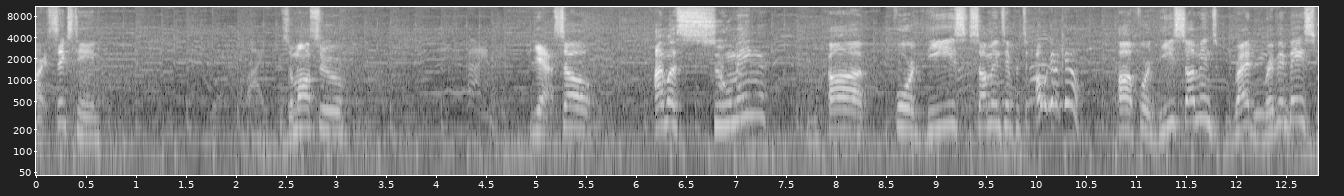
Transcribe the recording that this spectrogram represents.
Alright, 16. Zamasu. Yeah, so I'm assuming uh, for these summons in particular. Oh, we got kill. Uh, for these summons, red ribbon base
